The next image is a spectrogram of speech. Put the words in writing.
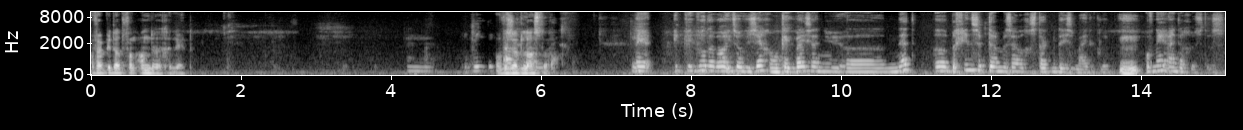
Of heb je dat van anderen geleerd? Mm, ik weet het Of is dat lastig? Nee, ik, ik wil daar wel iets over zeggen. Want kijk, wij zijn nu eh, net eh, begin september zijn we gestart met deze meidenclub. Of nee, eind augustus.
